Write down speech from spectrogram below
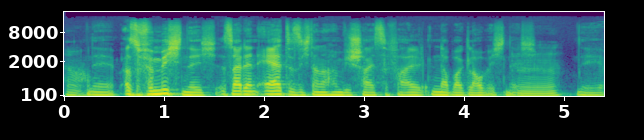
Ja. Nee, also für mich nicht. Es sei denn, er hätte sich danach irgendwie scheiße verhalten, aber glaube ich nicht. Mhm. Nee,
